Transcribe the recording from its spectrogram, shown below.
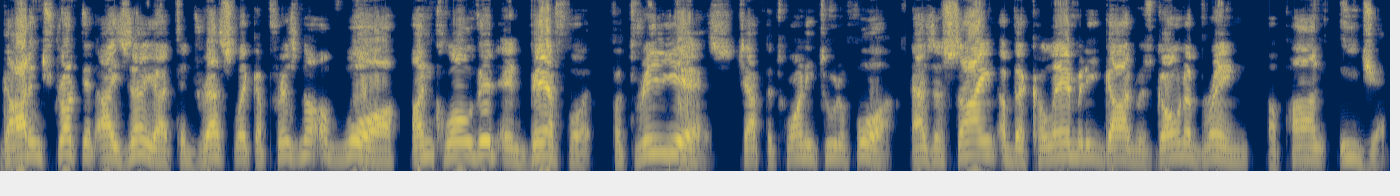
God instructed Isaiah to dress like a prisoner of war, unclothed and barefoot, for three years, chapter 22 to 4, as a sign of the calamity God was going to bring upon Egypt.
